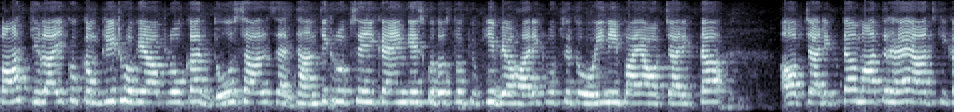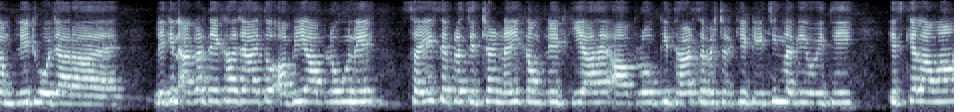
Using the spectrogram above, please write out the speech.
पाँच जुलाई को कंप्लीट हो गया आप लोगों का। दो साल सैद्धांतिक रूप से ही कहेंगे इसको दोस्तों, क्योंकि व्यवहारिक रूप से तो हो ही नहीं पाया। औपचारिकता औपचारिकता मात्र है आज की कंप्लीट हो जा रहा है। लेकिन अगर देखा जाए तो अभी आप लोगों ने सही से प्रशिक्षण नहीं कंप्लीट किया है। आप लोगों की थर्ड सेमेस्टर की टीचिंग लगी हुई थी। इसके अलावा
